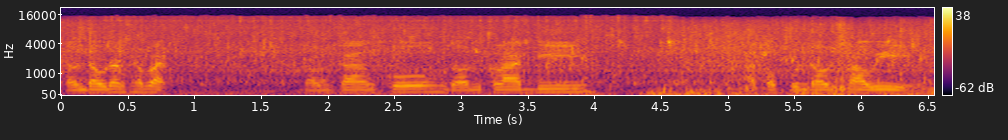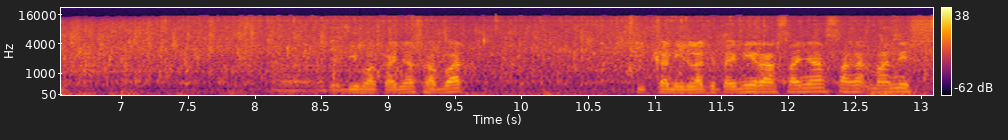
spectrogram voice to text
daun-daunan sahabat. Daun kangkung, daun keladi, ataupun daun sawi. Nah, jadi makanya sahabat, ikan nila kita ini rasanya sangat manis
